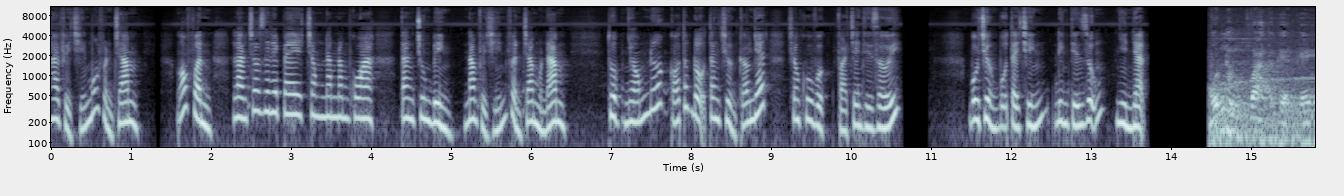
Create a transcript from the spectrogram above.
2,91%, góp phần làm cho GDP trong 5 năm qua tăng trung bình 5,9% một năm, thuộc nhóm nước có tốc độ tăng trưởng cao nhất trong khu vực và trên thế giới. Bộ trưởng Bộ Tài chính Đinh Tiến Dũng nhìn nhận. 4 năm qua thực hiện cái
